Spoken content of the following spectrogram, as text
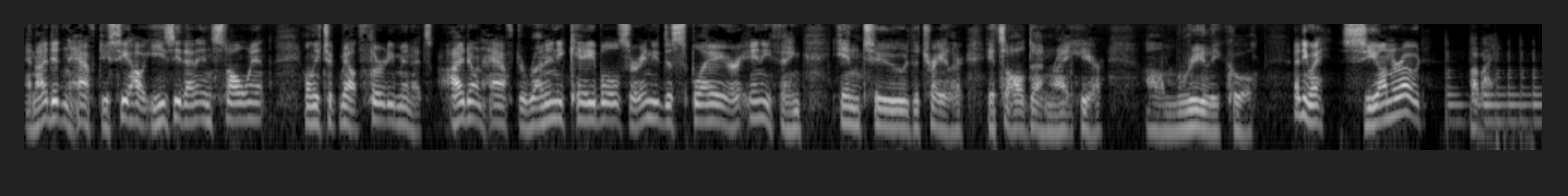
And I didn't have to see how easy that install went? It only took me about 30 minutes. I don't have to run any cables or any display or anything into the trailer. It's all done right here. Um, really cool. Anyway see you on the road. Bye bye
